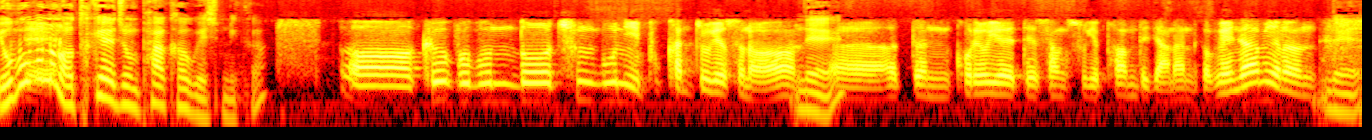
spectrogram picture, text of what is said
이 부분은 네. 어떻게 좀 파악하고 계십니까? 어, 그 부분도 충분히 북한 쪽에서는 네. 어, 떤 고려의 대상 속에 포함되지 않았는가. 왜냐하면은 네,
